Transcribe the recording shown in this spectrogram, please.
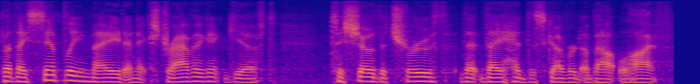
but they simply made an extravagant gift to show the truth that they had discovered about life.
